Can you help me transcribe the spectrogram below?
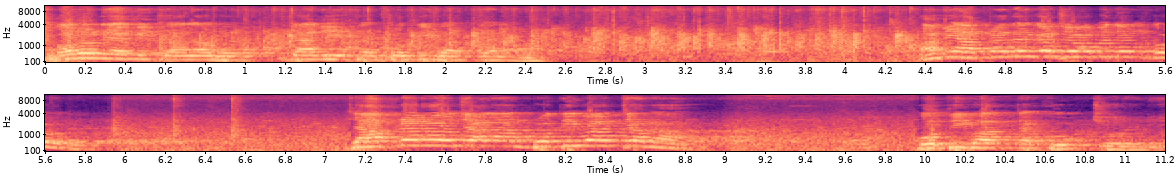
স্মরণে আমি জ্বালাবো, জ্বালিয়ে তার প্রতিবাদ জানাব। আমি আপনাদের কাছে আবেদন করব যে আপনারাও জানান, প্রতিবাদ জানান। প্রতিবাদটা খুব জরুরি।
